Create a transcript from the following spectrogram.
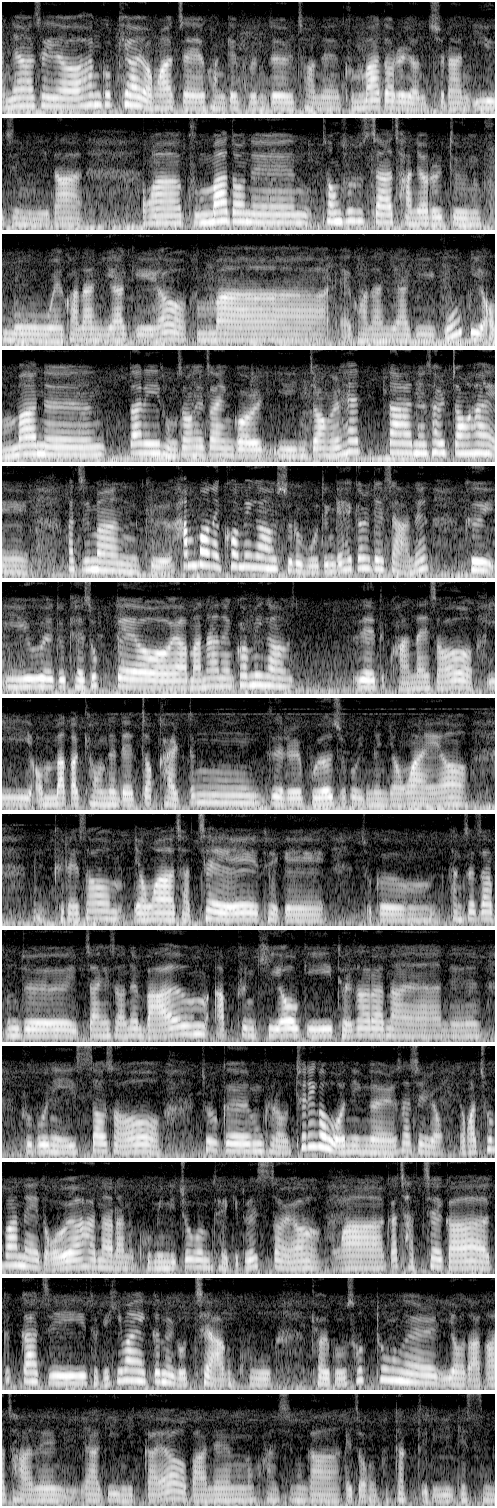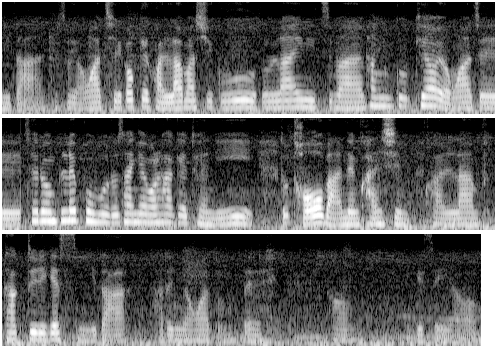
안녕하세요. 한국케어 영화제 관객분들, 저는 굿마더를 연출한 이유진입니다. 영화 굿마더는 성소수자 자녀를 둔 부모에 관한 이야기예요. 엄마에 관한 이야기이고, 이 엄마는 딸이 동성애자인 걸 인정을 했다는 설정 하에, 하지만 그 한 번의 커밍아웃으로 모든 게 해결되지 않은 그 이후에도 계속되어야만 하는 커밍아웃 에 관해서 이 엄마가 겪는 내적 갈등들을 보여주고 있는 영화예요. 네, 그래서 영화 자체에 되게 조금 당사자분들 입장에서는 마음 아픈 기억이 되살아나는 부분이 있어서 조금 그런 트리거 워닝을 사실 영- 영화 초반에 넣어야 하나라는 고민이 조금 되기도 했어요. 영화가 자체가 끝까지 되게 희망의 끈을 놓지 않고 결국 소통을 이어나가자는 이야기니까요. 많은 관심과 애정 부탁드리겠습니다. 그래서 영화 즐겁게 관람하시고 온라인이지만 한국 케어 영화제 새로운 플랫폼으로 상영을 하게 되니 또 더 많은 관심 관람 부탁드리겠습니다. 다른 영화도 네. 어, 안녕히 계세요.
